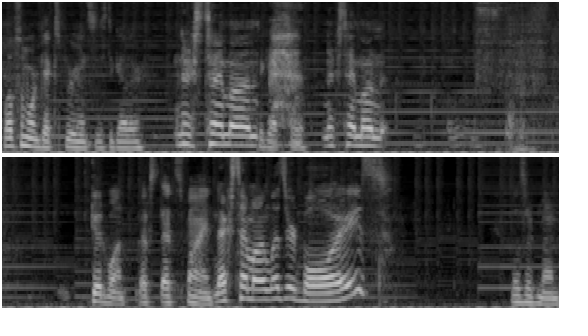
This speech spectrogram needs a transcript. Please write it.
We'll have some more Gex experiences together. Next time on. To. Next time on. Good one. That's that's fine. Next time on Lizard Boys. Lizard Men.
